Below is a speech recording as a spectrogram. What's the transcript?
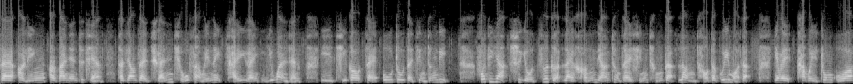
在二零二八年之前，他将在全球范围内裁员一万人，以提高在欧洲的竞争力。佛吉亚是有资格来衡量正在形成的浪潮的规模的，因为它为中国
